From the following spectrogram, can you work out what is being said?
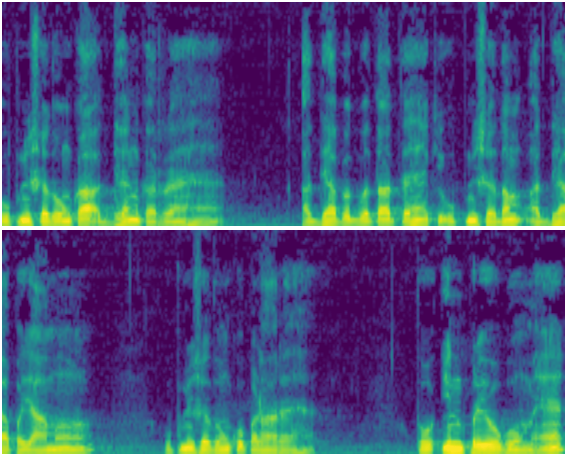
उपनिषदों का अध्ययन कर रहे हैं। अध्यापक बताते हैं कि उपनिषदम अध्यापयाम। उपनिषदों को पढ़ा रहे हैं। तो इन प्रयोगों में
